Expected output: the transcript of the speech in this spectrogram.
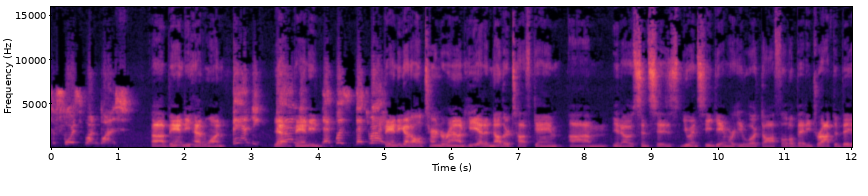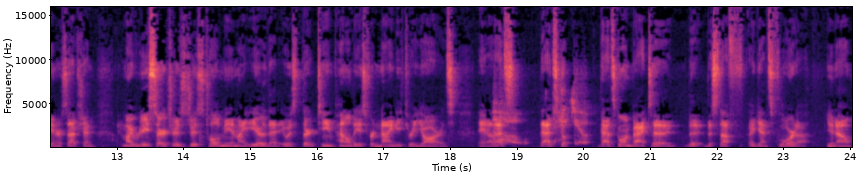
the fourth one was. Uh, Bandy had one. Bandy. Yeah, Bandy- That was that's right. Bandy got all turned around. He had another tough game. Um, you know, since his UNC game where he looked off a little bit, he dropped a big interception. My researchers just told me in my ear that it was 13 penalties for 93 yards. You know, that's Oh, that's you. that's going back to the the stuff against Florida. You know,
